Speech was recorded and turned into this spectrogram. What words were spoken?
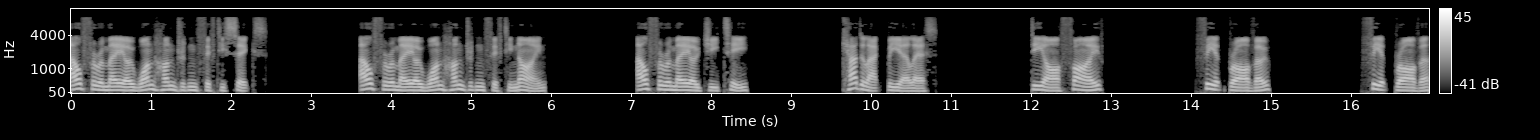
Alfa Romeo 156 Alfa Romeo 159 Alfa Romeo GT Cadillac BLS DR5 Fiat Bravo Fiat Brava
